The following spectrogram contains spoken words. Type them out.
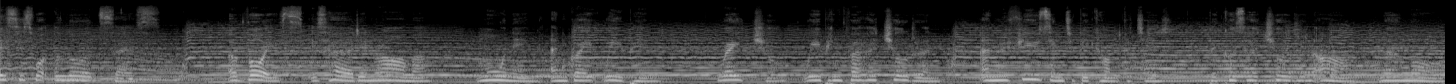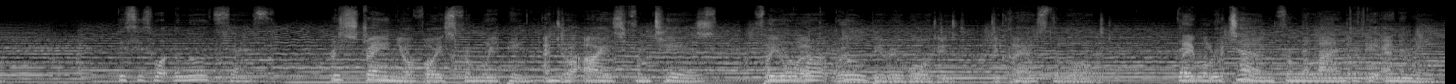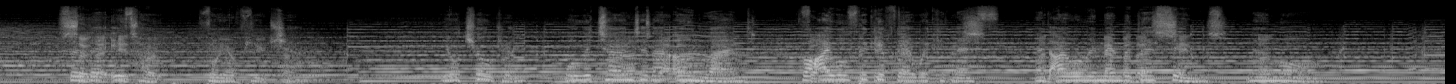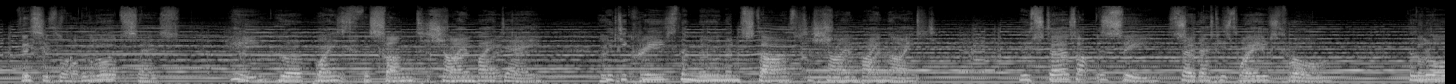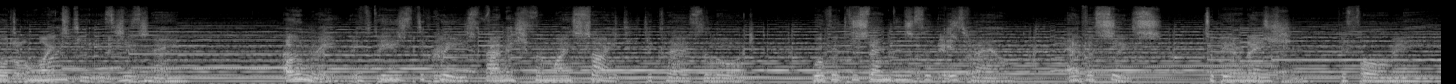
This is what the Lord says. A voice is heard in Ramah, mourning and great weeping, Rachel weeping for her children and refusing to be comforted because her children are no more. This is what the Lord says. Restrain your voice from weeping and your eyes from tears, for your work will be rewarded, declares the Lord. They will return from the land so there is hope for your future. Your children will return to their own land, for I will forgive their wickedness, and I will remember their sins no more. This is what the Lord says. He who appoints the sun to shine by day, who decrees the moon and stars to shine by night, who stirs up the sea so that its waves roar. The Lord Almighty is his name. Only if these decrees vanish from my sight, declares the Lord, will the descendants of Israel ever cease to be a nation before me.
